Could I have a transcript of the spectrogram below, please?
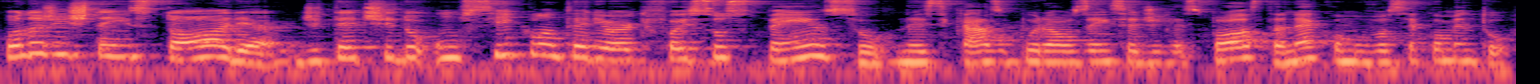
Quando a gente tem história de ter tido um ciclo anterior que foi suspenso, nesse caso por ausência de resposta, né? Como você comentou,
